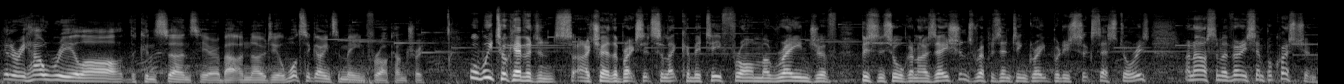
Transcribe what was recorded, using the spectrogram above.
Hilary, how real are the concerns here about a no deal? What's it going to mean for our country? Well, we took evidence, I chair the Brexit Select Committee, from a range of business organisations representing great British success stories and asked them a very simple question.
